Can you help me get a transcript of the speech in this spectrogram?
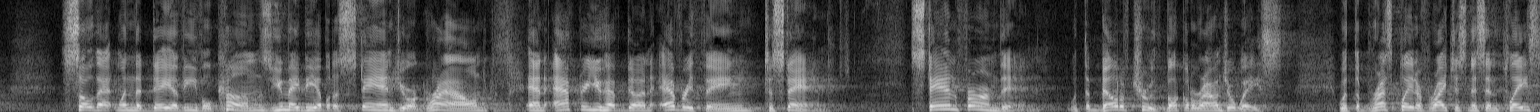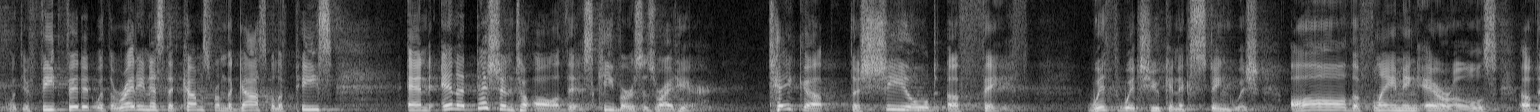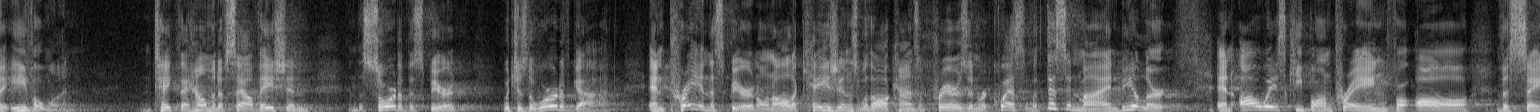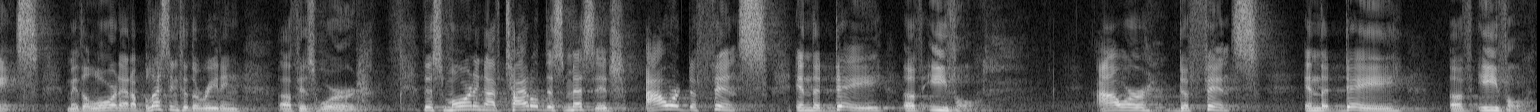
so that when the day of evil comes, you may be able to stand your ground, and after you have done everything, to stand. Stand firm then, with the belt of truth buckled around your waist, with the breastplate of righteousness in place, with your feet fitted with the readiness that comes from the gospel of peace. And in addition to all this, key verses right here take up the shield of faith with which you can extinguish all the flaming arrows of the evil one. And take the helmet of salvation and the sword of the Spirit, which is the word of God, and pray in the Spirit on all occasions with all kinds of prayers and requests. And with this in mind, be alert and always keep on praying for all the saints. May the Lord add a blessing to the reading of his word. This morning, I've titled this message, Our Defense in the Day of Evil our defense in the day of evil.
